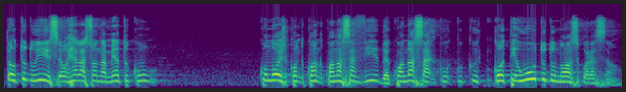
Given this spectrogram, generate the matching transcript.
Então, tudo isso é o um relacionamento com conosco, com, com, com, a nossa vida, com, a nossa, com, com o conteúdo do nosso coração.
